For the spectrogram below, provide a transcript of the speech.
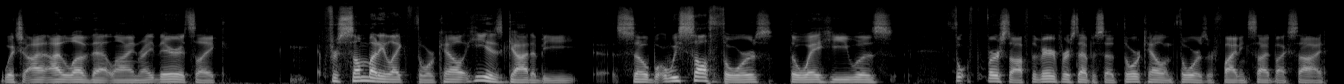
Which I, I love that line right there. It's like, for somebody like Thorkell, he has got to be uh, so bored. We saw Thors, the way he was. Thor, first off, the very first episode, Thorkell and Thors are fighting side by side.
